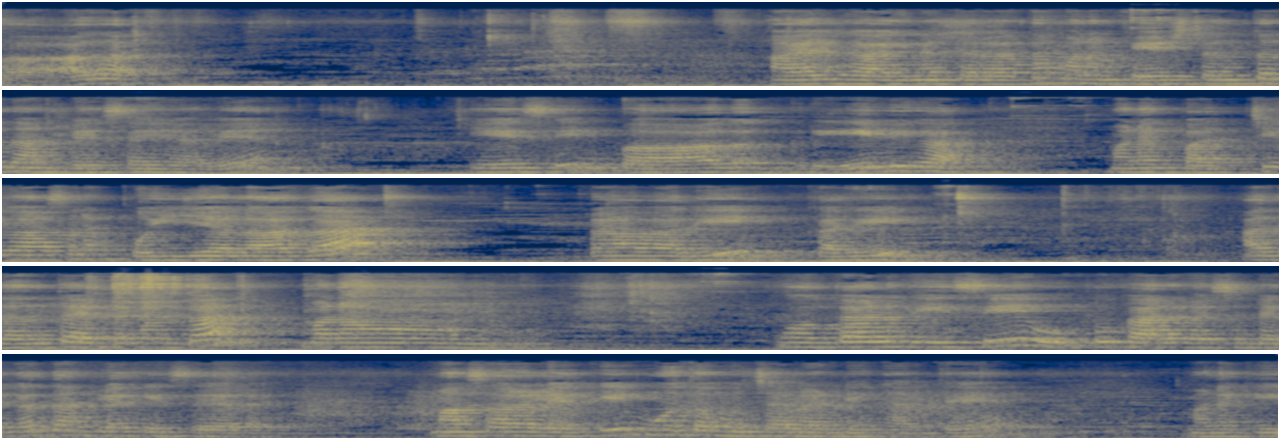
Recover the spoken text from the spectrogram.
బాగా ఆయిల్ కాగిన తర్వాత మనం పేస్ట్ అంతా దాంట్లో వేసేయాలి. వేసి బాగా గ్రేవీగా మన పచ్చి వాసన పొయ్యేలాగా రావాలి కర్రీ. అదంతా అయిపోయినాక మనం వంకాయలు తీసి ఉప్పు కారం వేసింటాం కదా దాంట్లోకి వేసేయాలి. మసాలాలోకి మూత ముంచాలండి ఇంక అంతే. మనకి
